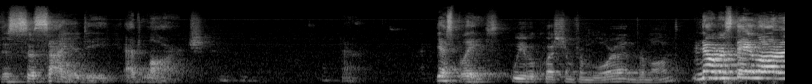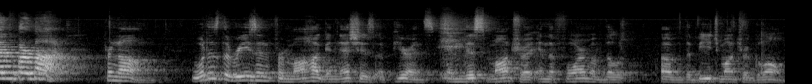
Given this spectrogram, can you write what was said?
the society at large. Yes, please. We have a question from Laura in Vermont. Namaste, Laura in Vermont. Pranam. What is the reason for Mahaganesh's appearance in this mantra in the form of the of the Bij mantra Glom?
